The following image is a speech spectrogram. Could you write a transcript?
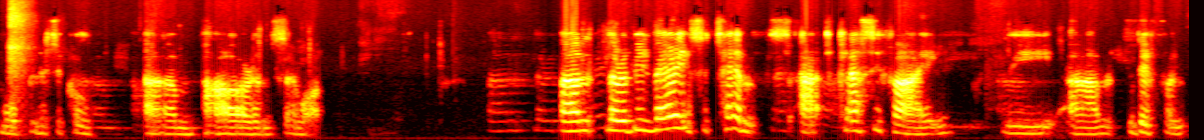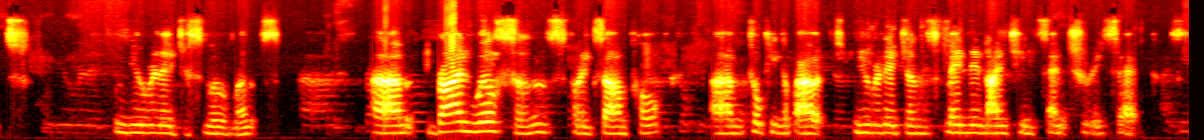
more political um, power, and so on. Um, there have been various attempts at classifying the um, different new religious movements. Um, Brian Wilson's, for example, um, talking about new religions, mainly 19th century sects,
